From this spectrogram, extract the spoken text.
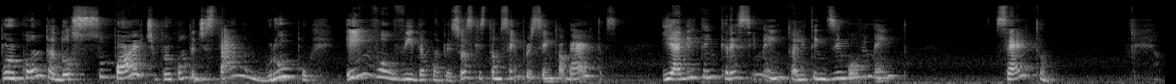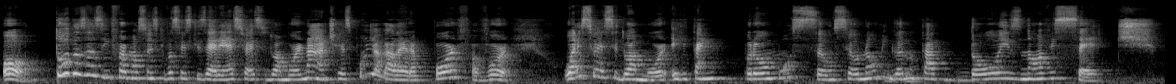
por conta do suporte, por conta de estar num grupo envolvida com pessoas que estão 100% abertas. E ali tem crescimento, ali tem desenvolvimento. Certo? Ó, todas as informações que vocês quiserem, SOS do Amor, Nath, responde a galera, por favor. O SOS do Amor, ele tá em promoção, se eu não me engano, tá 297.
